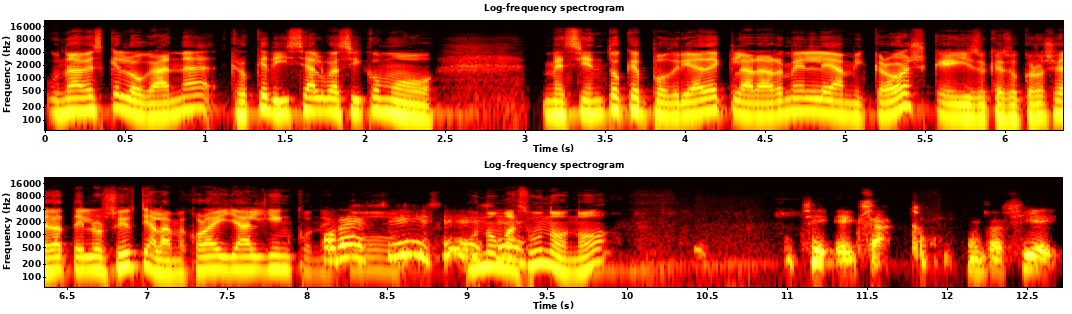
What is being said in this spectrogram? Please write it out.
una vez que lo gana, creo que dice algo así como. Me siento que podría declarármele a mi crush, que hizo que su crush era Taylor Swift, y a lo mejor hay alguien con Por eso, sí, sí, uno sí. más uno, ¿no? Sí, exacto. Entonces, sí,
